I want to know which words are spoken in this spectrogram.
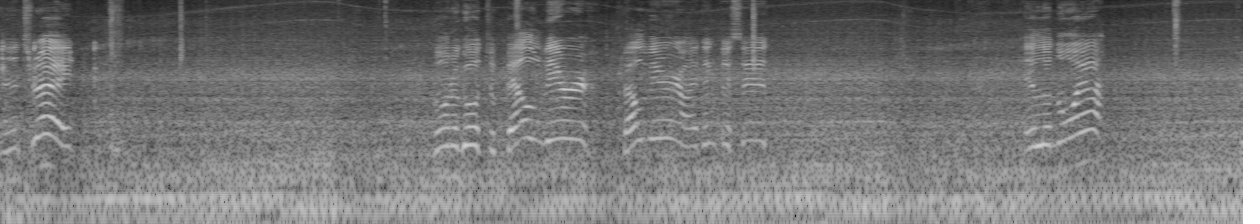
That's right. Gonna go to Belvidere, Belvidere, I think they said, Illinois, to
